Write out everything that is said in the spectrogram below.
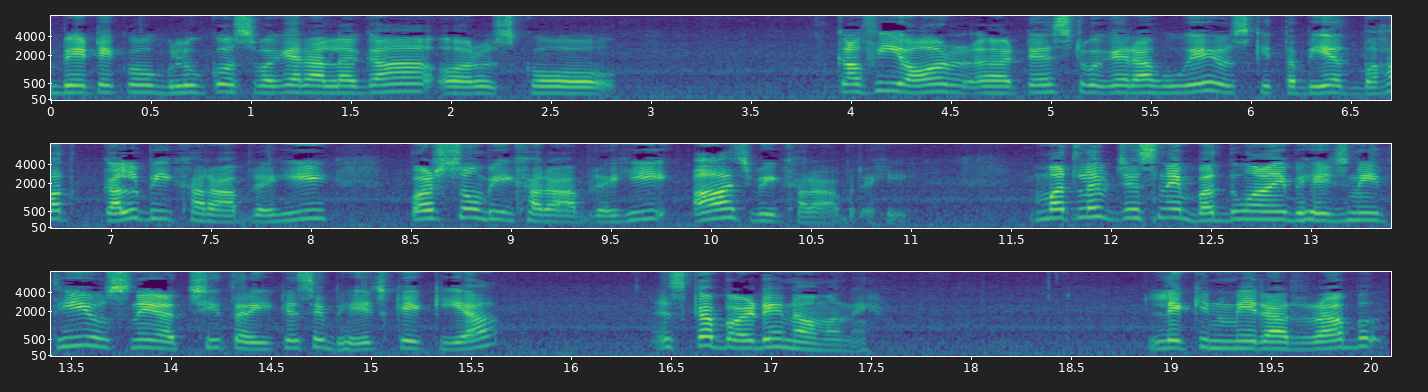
बेटे को ग्लूकोस वगैरह लगा और उसको काफ़ी और टेस्ट वगैरह हुए। उसकी तबीयत बहुत कल भी ख़राब रही, परसों भी ख़राब रही, आज भी ख़राब रही। मतलब जिसने बदुआएँ भेजनी थी, उसने अच्छी तरीके से भेज के किया। इसका बर्थडे ना मने। लेकिन मेरा रब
